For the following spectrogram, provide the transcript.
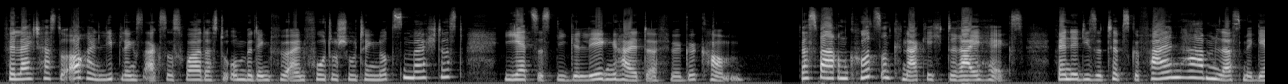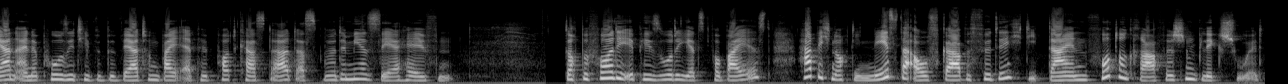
Vielleicht hast du auch ein Lieblingsaccessoire, das du unbedingt für ein Fotoshooting nutzen möchtest. Jetzt ist die Gelegenheit dafür gekommen. Das waren kurz und knackig drei Hacks. Wenn dir diese Tipps gefallen haben, lass mir gern eine positive Bewertung bei Apple Podcast da, das würde mir sehr helfen. Doch bevor die Episode jetzt vorbei ist, habe ich noch die nächste Aufgabe für dich, die deinen fotografischen Blick schult.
